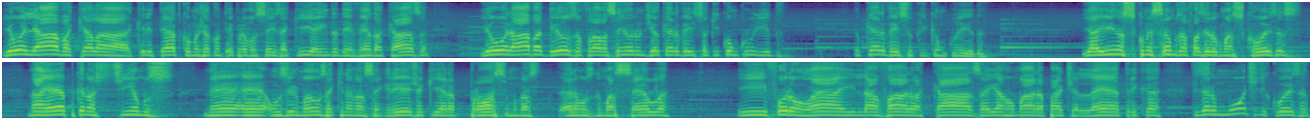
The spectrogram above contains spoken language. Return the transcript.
E eu olhava aquela, aquele teto, como eu já contei para vocês aqui, ainda devendo a casa, e eu orava a Deus, eu falava, Senhor, um dia eu quero ver isso aqui concluído. Eu quero ver isso aqui concluído. E aí nós começamos a fazer algumas coisas. Na época nós tínhamos né, é, uns irmãos aqui na nossa igreja que era próximo, nós éramos numa célula e foram lá e lavaram a casa e arrumaram a parte elétrica, fizeram um monte de coisa,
